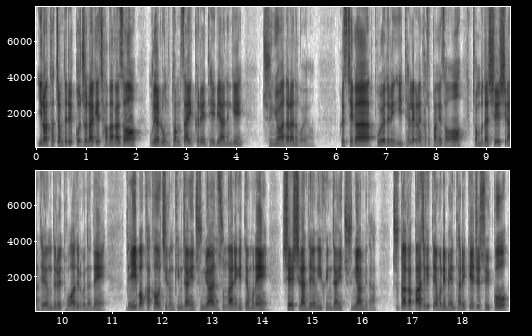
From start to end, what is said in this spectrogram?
이런 타점들을 꾸준하게 잡아가서 우리가 롱텀 사이클을 대비하는 게 중요하다라는 거예요. 그래서 제가 보여드린 이 텔레그램 가족방에서 전부 다 실시간 대응들을 도와드리고 있는데 네이버 카카오 지금 굉장히 중요한 순간이기 때문에 실시간 대응이 굉장히 중요합니다. 주가가 빠지기 때문에 멘탈이 깨질 수 있고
